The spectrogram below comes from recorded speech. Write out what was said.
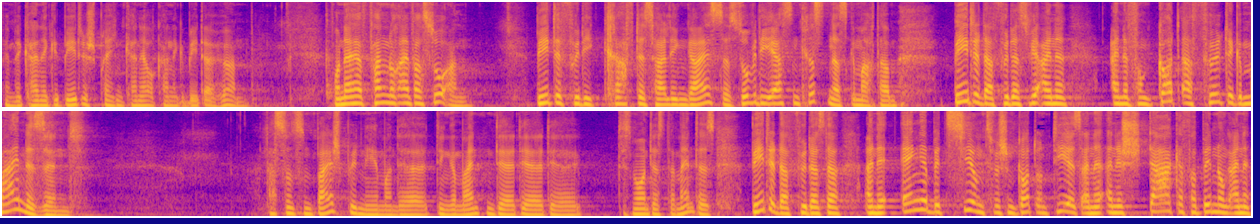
Wenn wir keine Gebete sprechen, kann er auch keine Gebete erhören. Von daher fang doch einfach so an. Bete für die Kraft des Heiligen Geistes, so wie die ersten Christen das gemacht haben. Bete dafür, dass wir eine, eine von Gott erfüllte Gemeinde sind. Lasst uns ein Beispiel nehmen an der, den Gemeinden der, der, der des Neuen Testamentes. Bete dafür, dass da eine enge Beziehung zwischen Gott und dir ist, eine, eine starke Verbindung, eine,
